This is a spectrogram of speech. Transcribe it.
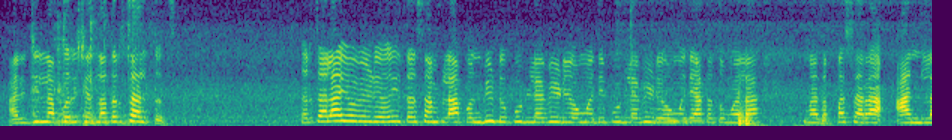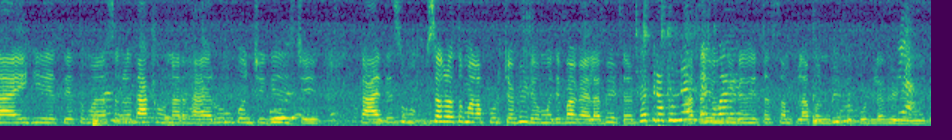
आणि जिल्हा परिषदला तर चालतंच. तर चला यो व्हिडिओ इथं संपला. आपण भेटू पुढल्या व्हिडिओमध्ये. पुढल्या व्हिडिओमध्ये आता तुम्हाला माझा पसारा आणलाय हे ते तुम्हाला सगळं दाखवणार आहे. रूम कोणची घ्यायची काय ते सगळं तुम्हाला पुढच्या व्हिडिओमध्ये बघायला भेटेल. आता ह्यो व्हिडिओ इथं संपला आपण भेटू पुढल्या व्हिडिओमध्ये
